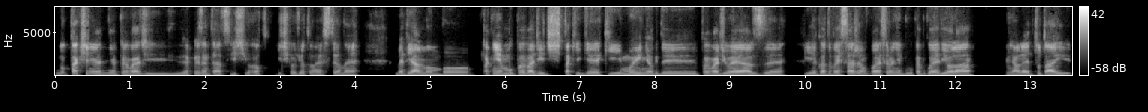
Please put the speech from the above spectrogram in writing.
No tak się nie, nie prowadzi reprezentacji, jeśli, o, jeśli chodzi o tę stronę medialną, bo tak nie wiem, mógł prowadzić takie gierki Mourinho, gdy prowadził Real z jego adwersarzem w Barcelonie był Pep Guardiola, ale tutaj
